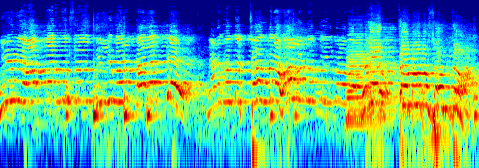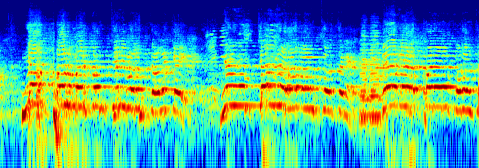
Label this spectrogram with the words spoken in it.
ನೀನು ವ್ಯಾಪಾರ ಮುಗಿಸಲು ತಿರುಗಿ ಬರೋ ಕಾಲಕ್ಕೆ ನನಗೊಂದು ಚಂದ್ರ ಹಾರನ್ನು ಮಾಡ್ಕೊಂಡು ಬರೋ ತೋರ್ತೇನೆ. ಬೇಗ ಅಪ್ಪಣೆಯನ್ನು ಕೊಡುವಂತ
